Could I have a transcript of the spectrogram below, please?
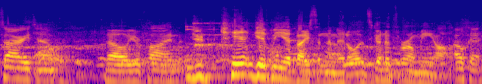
Sorry, Tim. No, you're fine. You can't give me advice in the middle. It's gonna throw me off. Okay.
